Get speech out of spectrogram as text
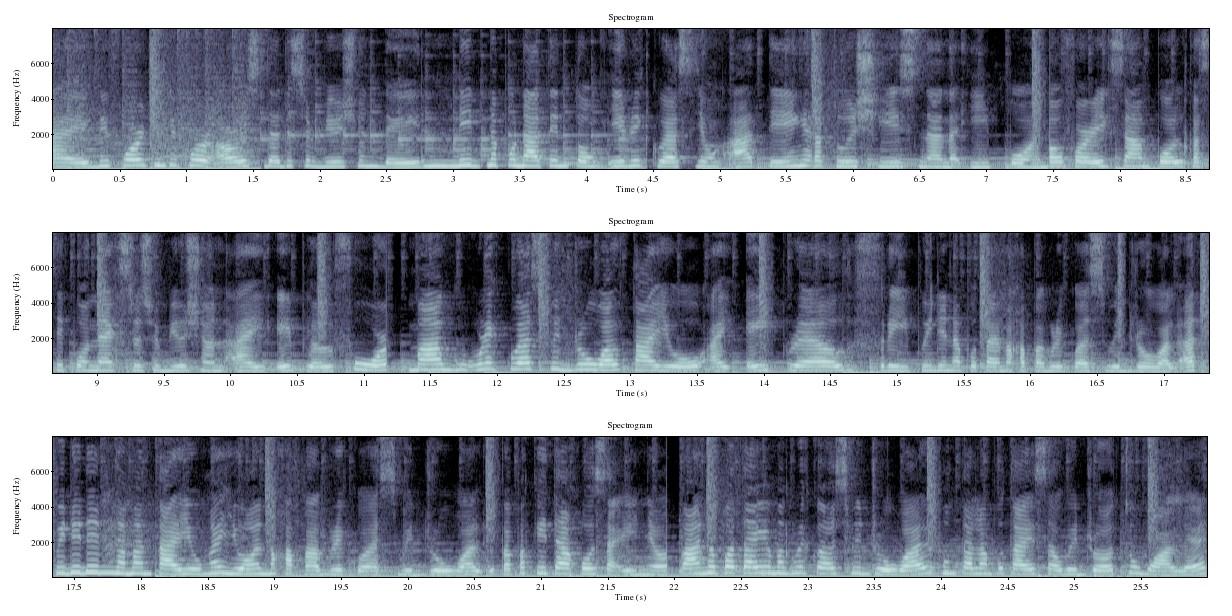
ay before 24 hours the distribution date, need na po natin tong i-request yung ating satoshis na naipon. So, for example, kasi po next distribution ay April 4, mag-request withdrawal tayo ay April 3. Pwede na po tayo makapag-request withdrawal. At pwede din naman tayo ngayon makapag-request withdrawal. Ipapakita ko sa inyo paano pa tayo mag-request withdrawal, punta lang po tayo sa withdraw to wallet.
